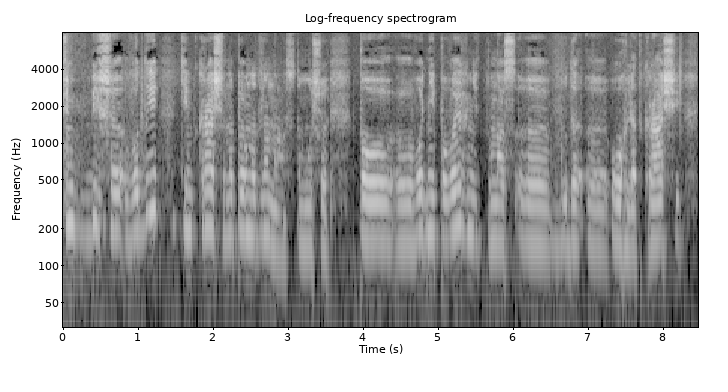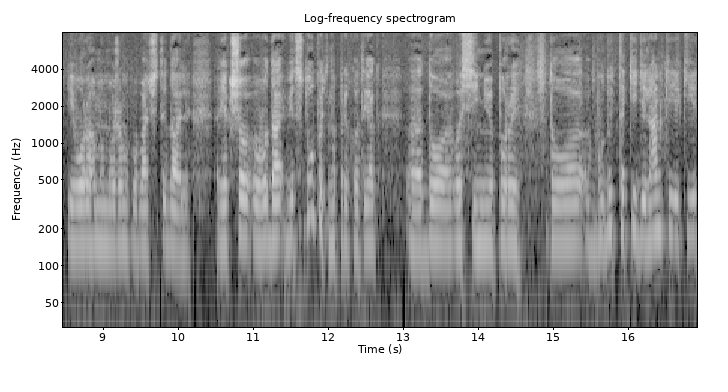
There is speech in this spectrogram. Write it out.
чим більше води, тим краще, напевно, для нас, тому що по е, водній поверхні у нас е, буде е, огляд кращий, і ворога ми можемо побачити далі. Якщо вода відступить, наприклад, як до осінньої пори, то будуть такі ділянки, які,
